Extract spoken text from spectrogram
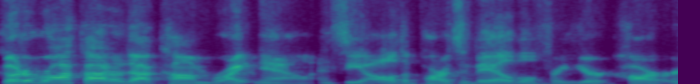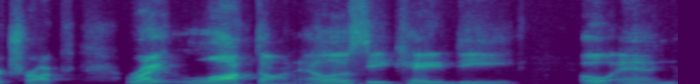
Go to rockauto.com right now and see all the parts available for your car or truck. Write locked on, L O C K D O N,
